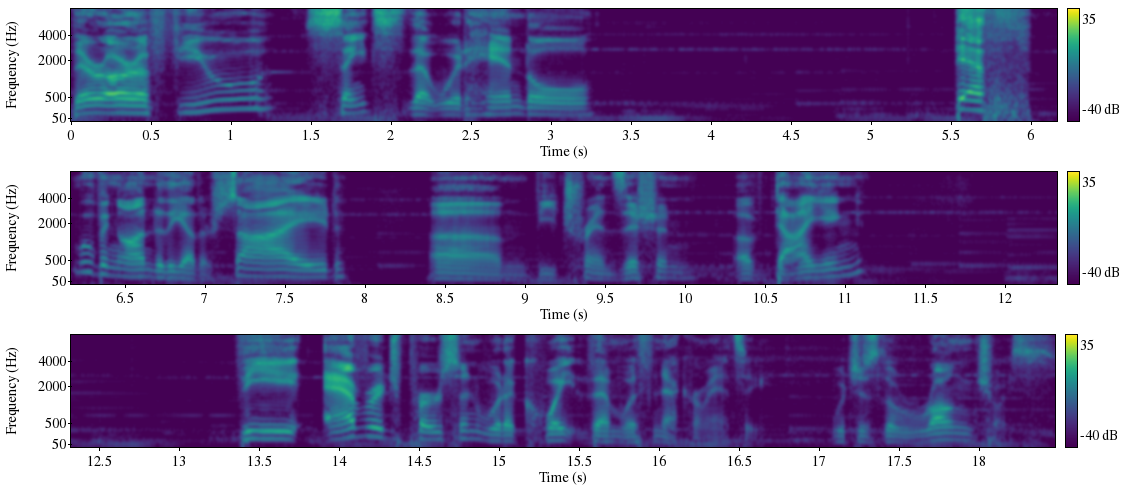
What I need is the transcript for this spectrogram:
there are a few saints that would handle death, moving on to the other side, um, the transition of dying. The average person would equate them with necromancy, which is the wrong choice.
